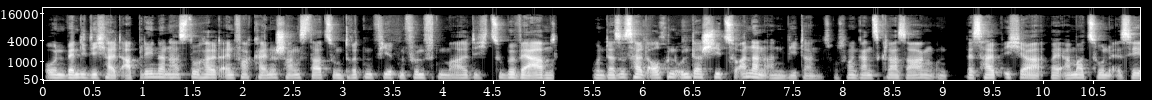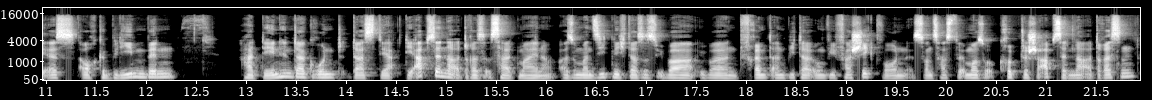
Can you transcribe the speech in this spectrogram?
Und wenn die dich halt ablehnen, dann hast du halt einfach keine Chance da zum dritten, vierten, fünften Mal dich zu bewerben. Und das ist halt auch ein Unterschied zu anderen Anbietern. Das muss man ganz klar sagen. Und weshalb ich ja bei Amazon SES e auch geblieben bin, hat den Hintergrund, dass der, die Absenderadresse ist halt meine. Also man sieht nicht, dass es über, über einen Fremdanbieter irgendwie verschickt worden ist. Sonst hast du immer so kryptische Absenderadressen.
